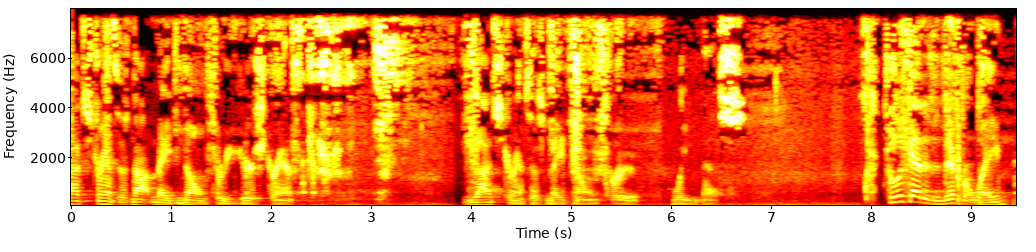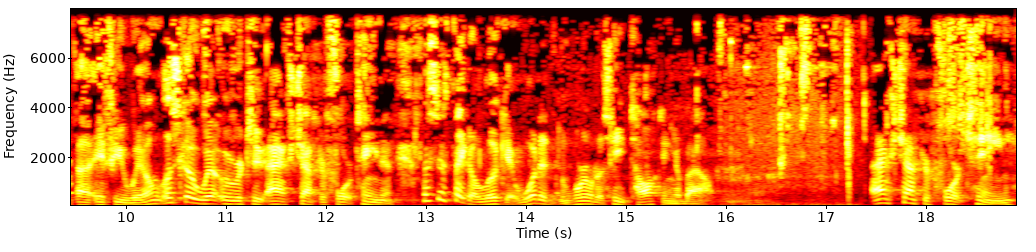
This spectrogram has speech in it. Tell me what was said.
God's strength is not made known through your strength. God's strength is made known through weakness. To look at it a different way, uh, if you will, let's go over to Acts chapter 14 and let's just take a look at what in the world is he talking about. Acts chapter 14.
